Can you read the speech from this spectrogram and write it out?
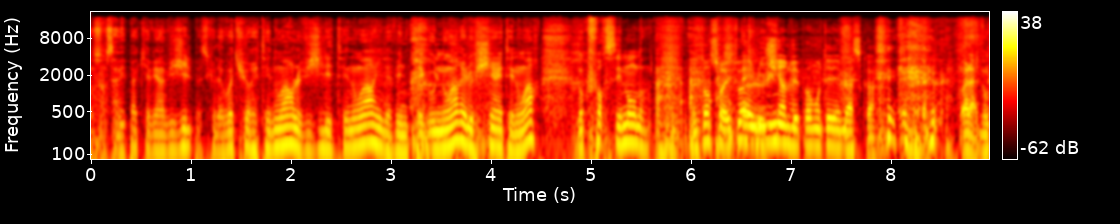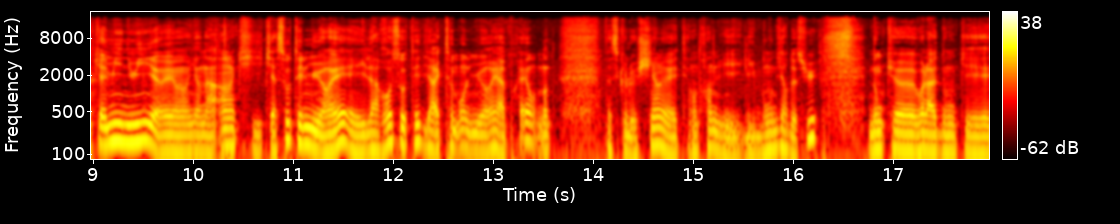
on savait pas qu'il y avait un vigile parce que la voiture était noire, le vigile était noir, il avait une cagoule noire et le chien était noir. Donc forcément, en même temps, sur les toits, le chien devait pas monter les masques. quoi. voilà, donc à minuit, euh, il y en a un qui, qui a sauté le muret et il a ressauté directement le muret après parce que le chien était en train de lui, lui bondir dessus. Donc voilà, donc et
